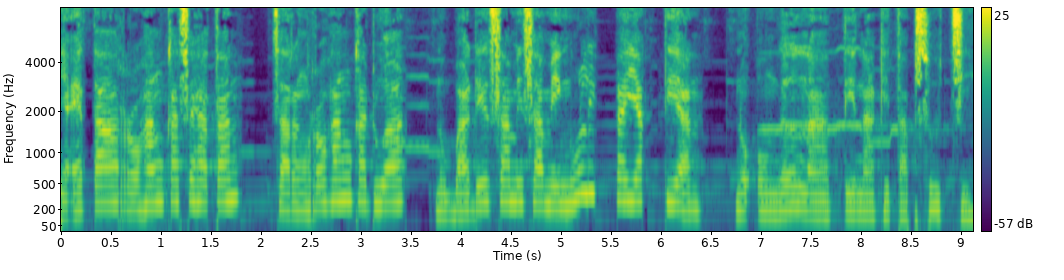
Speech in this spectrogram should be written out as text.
nyaeta rohang kasehatan dan sareng rohang kedua nu bade sami-sami ngulik kayaktian nu unggel natina kitab suci.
